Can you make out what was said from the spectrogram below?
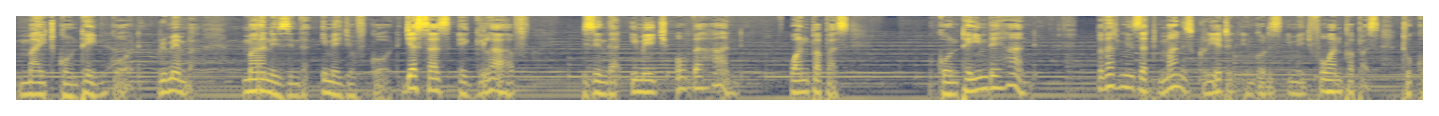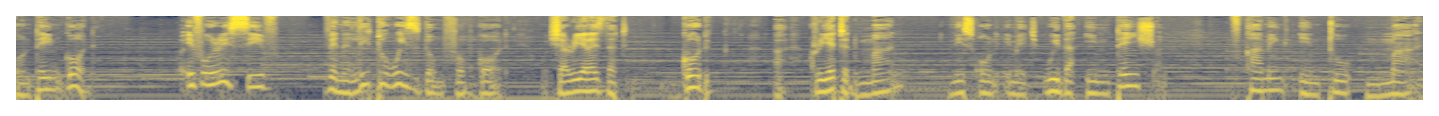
might contain God. Remember, man is in the image of God, just as a glove is in the image of the hand. One purpose contain the hand. So that means that man is created in God's image for one purpose to contain God. If we receive even a little wisdom from God, we shall realize that God uh, created man in his own image with the intention of coming into man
